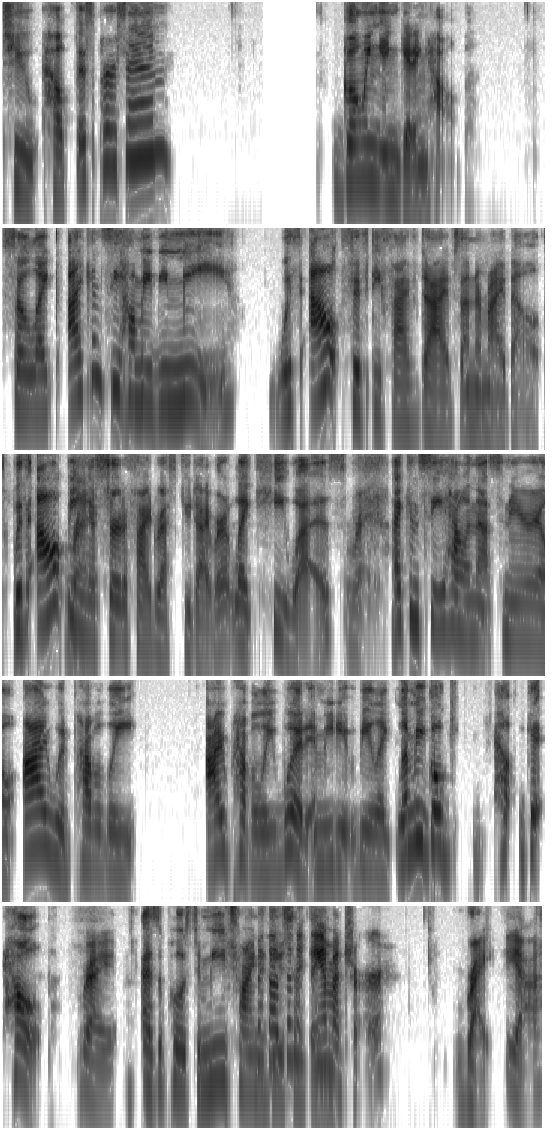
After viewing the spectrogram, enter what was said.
to help this person, going and getting help. So, like, I can see how maybe me, without 55 dives under my belt, without being a certified rescue diver like he was, Right. I can see how in that scenario I would probably, I probably would immediately be like, let me go get help, Right. as opposed to me trying But to do something. amateur. Right. Yeah.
